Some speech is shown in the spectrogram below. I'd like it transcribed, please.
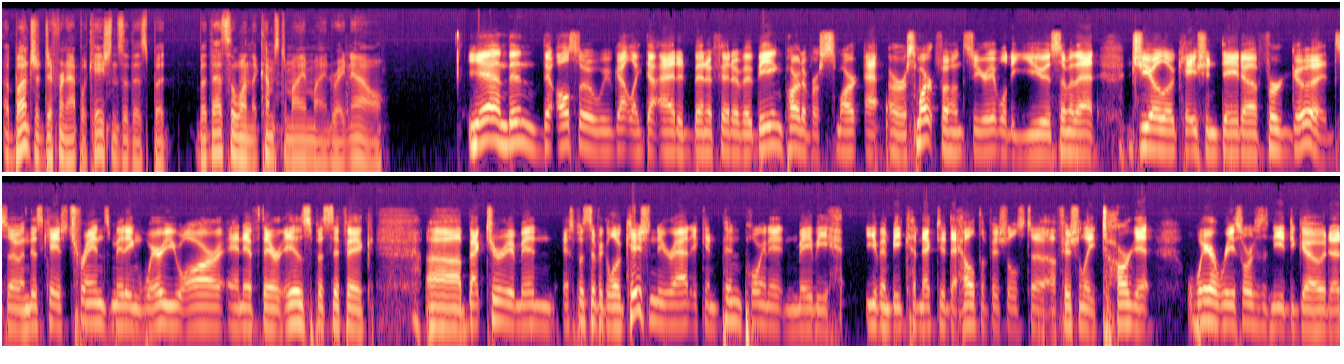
a bunch of different applications of this, but but that's the one that comes to my mind right now. Yeah, and then the, also we've got like the added benefit of it being part of our smart a- or smartphone, so you're able to use some of that geolocation data for good. So in this case, transmitting where you are and if there is specific uh, bacterium in a specific location that you're at, it can pinpoint it and maybe even be connected to health officials to officially target where resources need to go to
